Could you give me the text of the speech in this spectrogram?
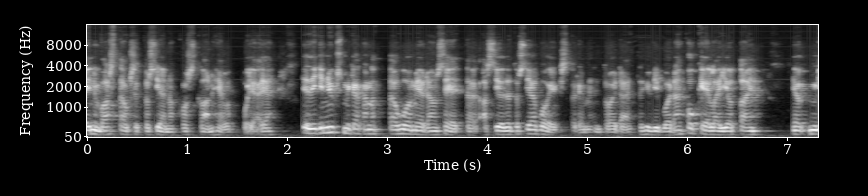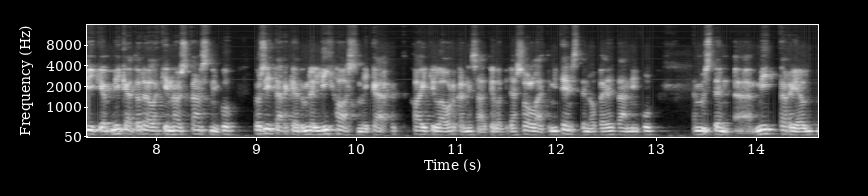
ei ne vastaukset tosiaan ole koskaan helppoja. Ja tietenkin yksi, mikä kannattaa huomioida, on se, että asioita tosiaan voi eksperimentoida, että hyvin voidaan kokeilla jotain, ja mikä, mikä todellakin olisi myös niin kuin, tosi tärkeä lihas, mikä kaikilla organisaatioilla pitäisi olla, että miten sitten opetetaan niin kuin, tämmöisten mittarien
